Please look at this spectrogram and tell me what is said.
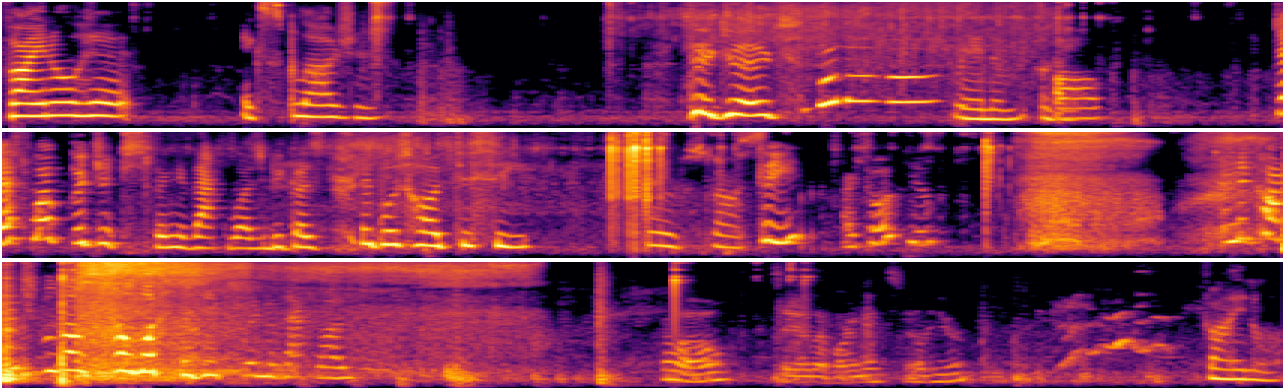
Final hit. Explosion. fidgets. Random. Okay. Oh. Guess what fidget spinner that was because it was hard to see. Oh, stop. See, I told you. In the comments below, tell what fidget spinner that was. Hello. Say are the hornets still here? Final.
